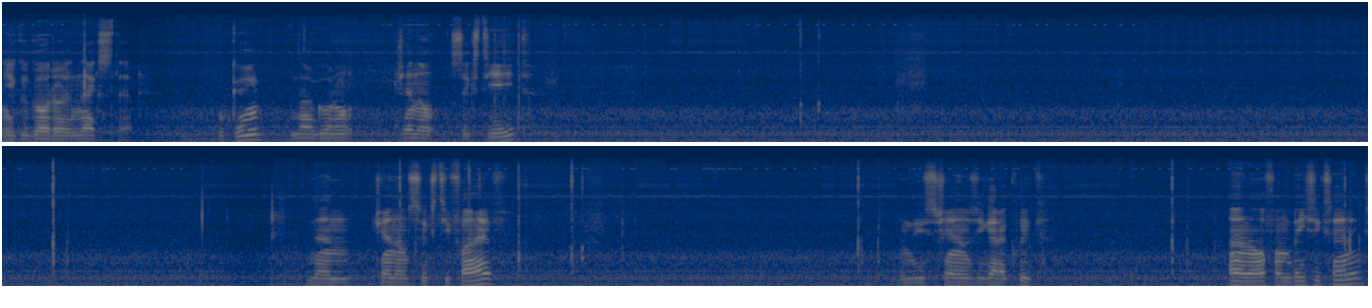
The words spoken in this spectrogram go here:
You could go to the next step. Okay now go to channel 68 then channel 65 in these channels you gotta click on off on basic settings.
